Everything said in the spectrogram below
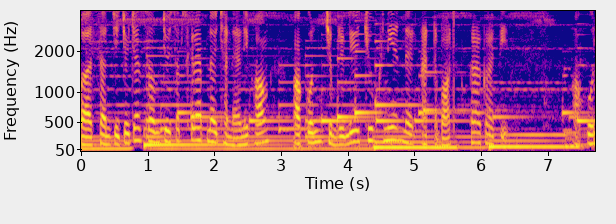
បើសិនជាចូលចិត្តសូមជួយ Subscribe នៅ Channel នេះផងអរគុណជម្រាបលាជួបគ្នានៅអត្ថបទក្រោយៗទៀតអរគុណ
